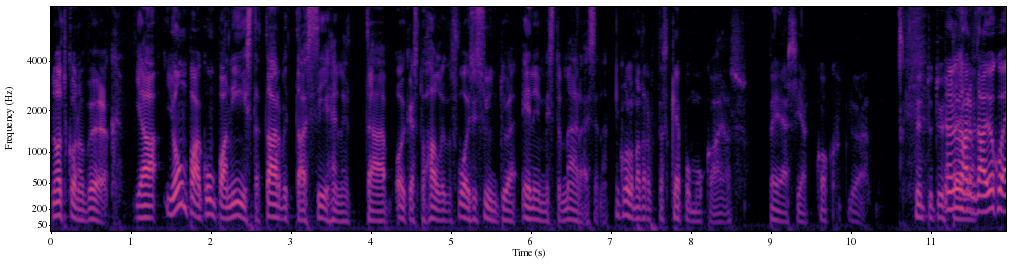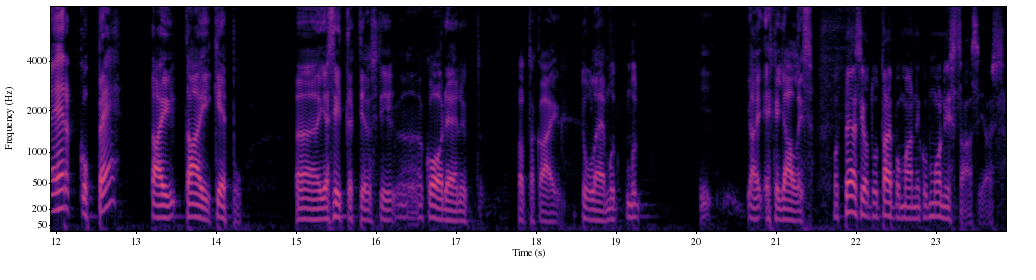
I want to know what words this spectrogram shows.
not gonna work. Ja jompaa kumpaa niistä tarvittaisiin siihen, että oikeistohallitus voisi syntyä enemmistömääräisenä. Kuulemma tarvittaisiin kepu mukaan, jos PS ja KOK lyö syntyt yhteen. No, tarvitaan joko RKP tai, tai kepu. Öö, ja sitten tietysti KD nyt totta kai tulee, mutta mut ja ehkä Jallis. Mutta PS joutuu taipumaan niin kuin monissa asioissa.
